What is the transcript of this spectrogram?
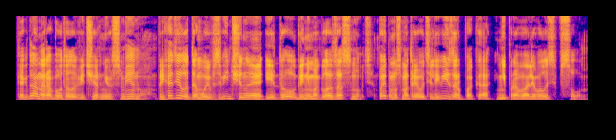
Когда она работала в вечернюю смену, приходила домой взвинченная и долго не могла заснуть, поэтому смотрела телевизор, пока не проваливалась в сон.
